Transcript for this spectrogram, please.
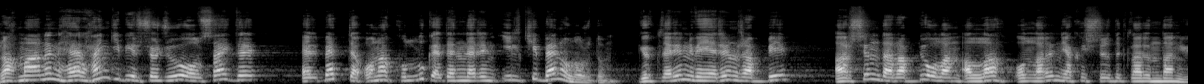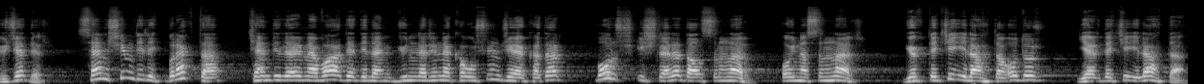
Rahman'ın herhangi bir çocuğu olsaydı elbette ona kulluk edenlerin ilki ben olurdum. Göklerin ve yerin Rabbi, arşın da Rabbi olan Allah onların yakıştırdıklarından yücedir. Sen şimdilik bırak da kendilerine vaat edilen günlerine kavuşuncaya kadar borç işlere dalsınlar, oynasınlar. Gökteki ilah da odur, yerdeki ilah da.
